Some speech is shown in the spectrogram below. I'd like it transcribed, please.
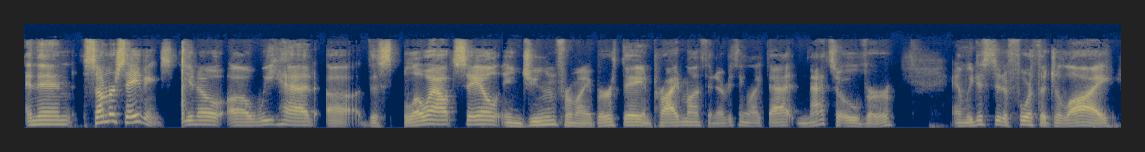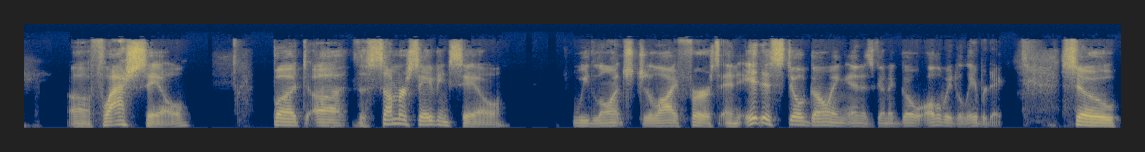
And then summer savings. You know, uh, we had uh, this blowout sale in June for my birthday and Pride Month and everything like that. And that's over. And we just did a 4th of July uh, flash sale. But uh, the summer savings sale, we launched July 1st, and it is still going and is going to go all the way to Labor Day. So,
